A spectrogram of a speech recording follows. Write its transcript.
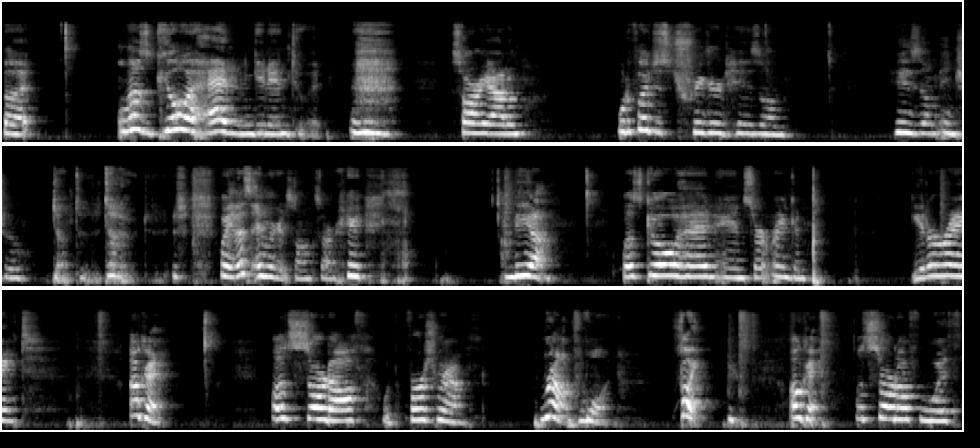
But let's go ahead and get into it. Sorry, Adam. What if I just triggered his um his um intro? Wait, that's immigrant song. Sorry. but yeah, let's go ahead and start ranking. Get her ranked. Okay, let's start off with the first round. Round one, fight. Okay, let's start off with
